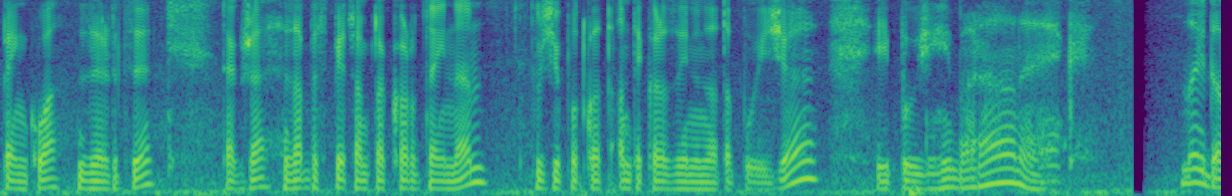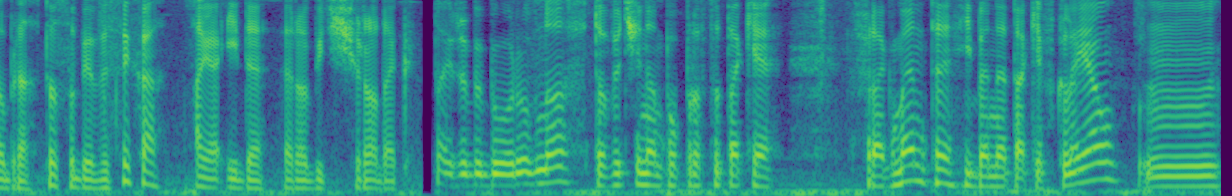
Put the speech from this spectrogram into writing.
pękła z rydzy, także zabezpieczam to kordeinem. Później podkład antykorozyjny na to pójdzie i później baranek. No i dobra, to sobie wysycha, a ja idę robić środek. Tutaj, żeby było równo, to wycinam po prostu takie fragmenty i będę takie wklejał. Mm,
